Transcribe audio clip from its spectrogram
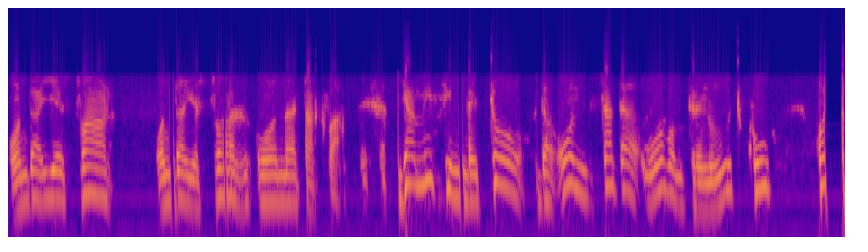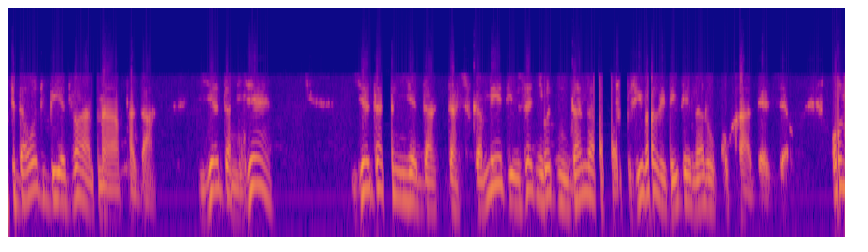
onda je stvar onda je stvar ona takva. Ja mislim da je to, da on sada u ovom trenutku da odbije dva napada. Jedan je jedan je da, da su ga mediji u zadnjih godinu dana uživali da ide na ruku HDZ-u. On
